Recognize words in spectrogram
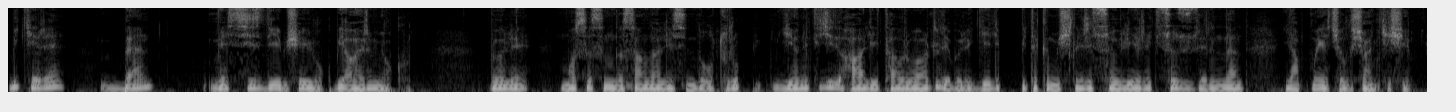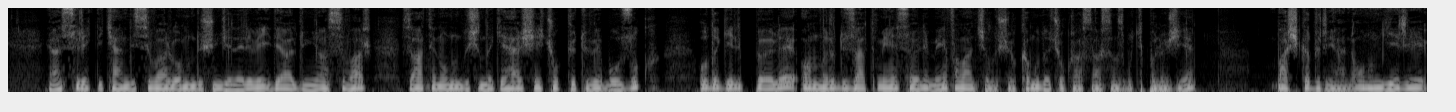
Bir kere ben ve siz diye bir şey yok. Bir ayrım yok. Böyle masasında sandalyesinde oturup yönetici hali tavrı vardır ya böyle gelip bir takım işleri söyleyerek söz üzerinden yapmaya çalışan kişi. Yani sürekli kendisi var, onun düşünceleri ve ideal dünyası var. Zaten onun dışındaki her şey çok kötü ve bozuk. O da gelip böyle onları düzeltmeye, söylemeye falan çalışıyor. Kamuda çok rastlarsınız bu tipolojiye. Başkadır yani. Onun yeri,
